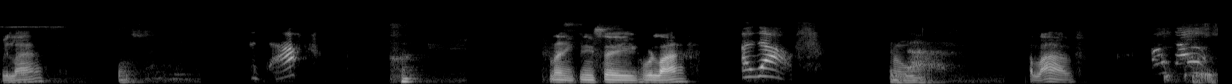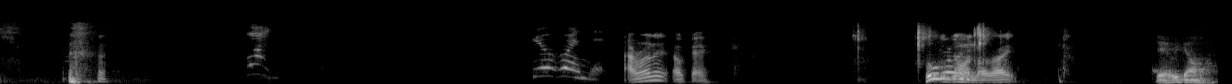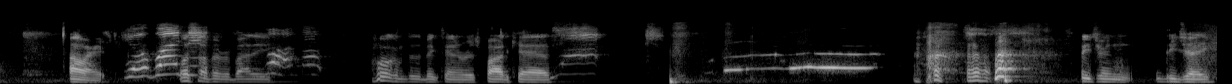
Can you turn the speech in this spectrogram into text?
We live? Lenny, can you say we're live? Alive. Oh. Alive? You win it. I run it? Okay. Who We're going it? though, right? Yeah, we going. All right. What's up, everybody? Welcome to the Big Tanner Rich podcast. Featuring DJ,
